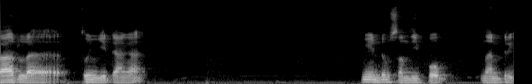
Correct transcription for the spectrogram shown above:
காரில் தூங்கிட்டாங்க. மீண்டும் சந்திப்போம். நன்றி.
